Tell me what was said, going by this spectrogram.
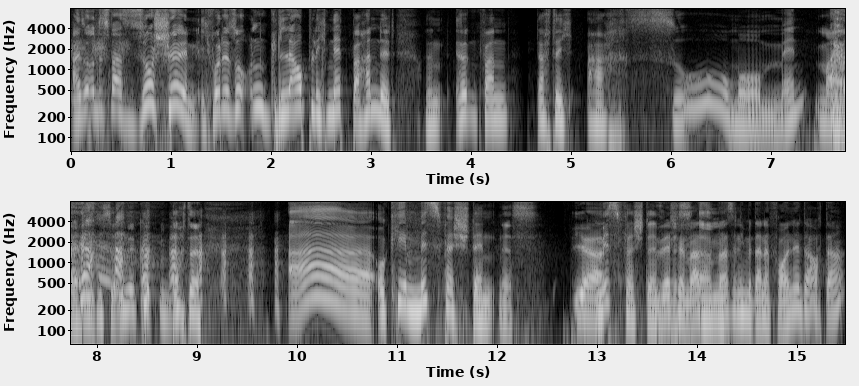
Also, und es war so schön. Ich wurde so unglaublich nett behandelt. Und dann irgendwann dachte ich, ach so, Moment mal. Da habe ich mich so umgeguckt und dachte, ah, okay, Missverständnis. Ja. Missverständnis. Sehr schön. Warst, Ähm, warst du nicht mit deiner Freundin da auch da?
